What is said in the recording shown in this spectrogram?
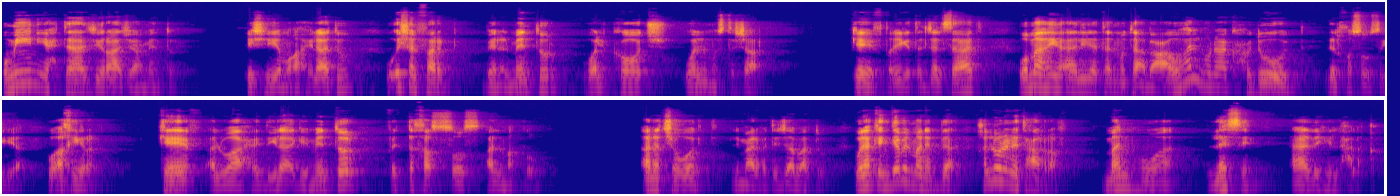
ومين يحتاج يراجع mentor؟ إيش هي مؤهلاته؟ وإيش الفرق بين ال mentor وال coach والمستشار؟ كيف طريقة الجلسات؟ وما هي آلية المتابعة؟ وهل هناك حدود للخصوصية؟ وأخيرا كيف الواحد يلاقي mentor في التخصص المطلوب؟ أنا تشوقت لمعرفة إجاباته. ولكن قبل ما نبدأ خلونا نتعرف من هو لسن هذه الحلقة.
